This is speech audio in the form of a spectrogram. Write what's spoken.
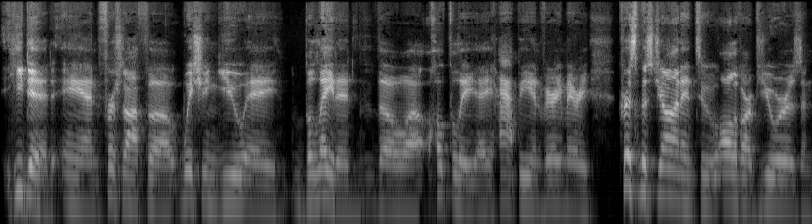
He did. And first off, uh, wishing you a belated, though uh, hopefully a happy and very Merry Christmas, John, and to all of our viewers and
